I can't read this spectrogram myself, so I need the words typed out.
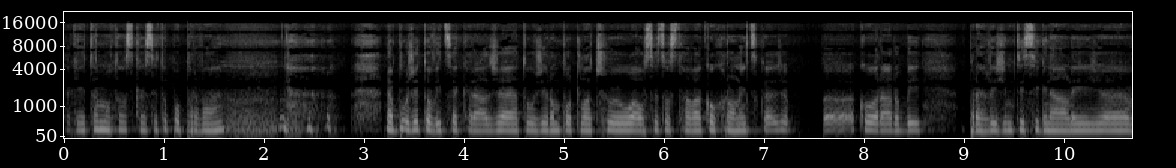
Tak je tam otázka, jestli to poprvé. Nebo už je to vícekrát, že ja to už jenom potlačuju a už se to stává jako chronické, že e, jako rádoby prehlížím ty signály, že e,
